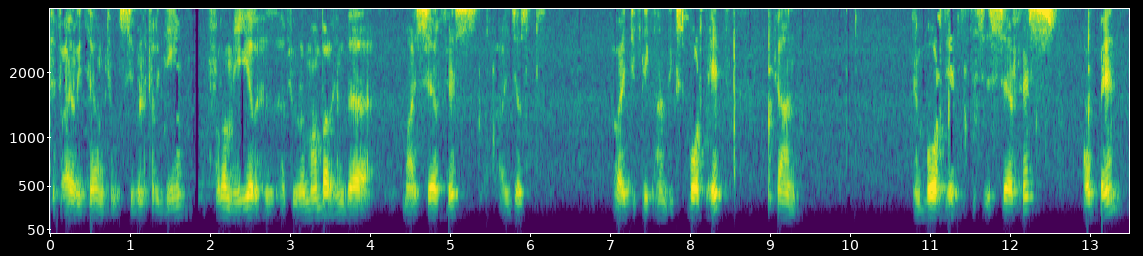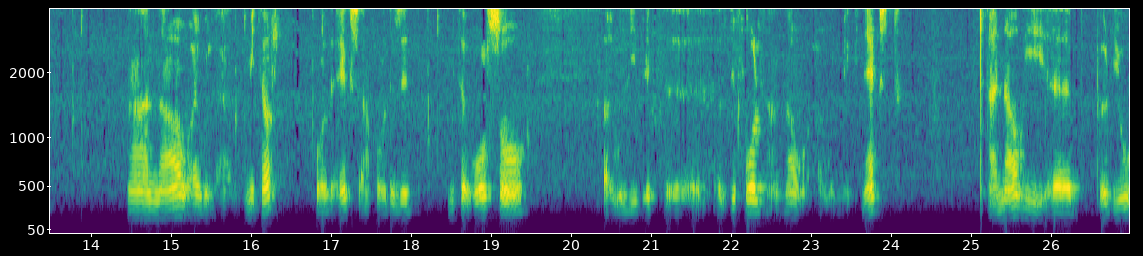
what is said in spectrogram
if I return to Civil 3D from here if you remember in the my surface I just right click and export it can import it. This is surface open and now I will add meter for the X and for the Z meter also. I will leave it uh, as default and now I will make next. And now he uh, preview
